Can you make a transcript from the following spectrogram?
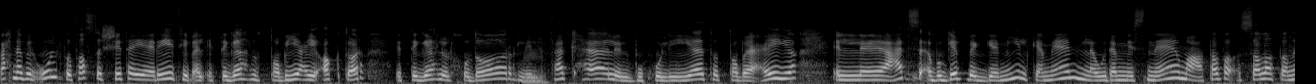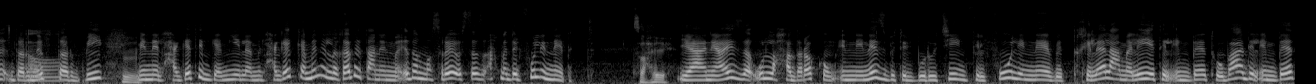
فإحنا بنقول في فصل الشتاء يا ريت يبقى الاتجاه للطبيعي أكتر اتجاه للخضار للفاكهة للبقوليات الطبيعية. العدس أبو جب الجميل كمان لو دمسناه مع طبق سلطة نقدر آه. نفطر بيه. من الحاجات الجميلة. من الحاجات كمان اللي غابت عن المائدة المصرية أستاذ أحمد الفول النابت. صحيح. يعني عايزة أقول لحضراتكم إن نسبة البروتين في الفول النابت خلال عملية الإنبات وبعد الإنبات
